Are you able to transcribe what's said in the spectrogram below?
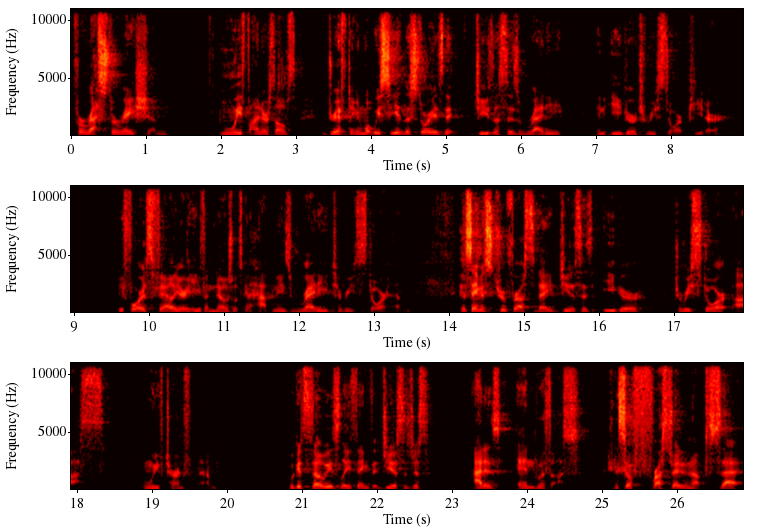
for restoration when we find ourselves drifting. And what we see in this story is that Jesus is ready and eager to restore Peter. Before his failure, he even knows what's going to happen. He's ready to restore him. The same is true for us today. Jesus is eager to restore us when we've turned from him. We could so easily think that Jesus is just at his end with us and so frustrated and upset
